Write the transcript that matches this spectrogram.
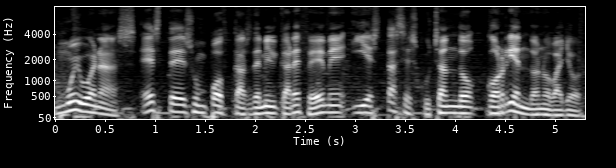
Muy buenas, este es un podcast de Milcar FM y estás escuchando Corriendo a Nueva York.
